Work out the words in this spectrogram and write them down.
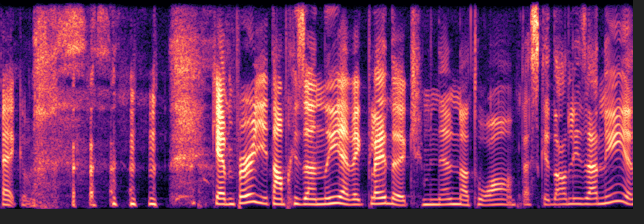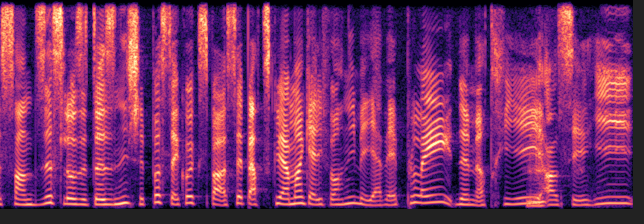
Fait que... Kemper, il est emprisonné avec plein de criminels notoires parce que dans les années 70, là, aux États-Unis, je sais pas c'était quoi qui se passait, particulièrement en Californie, mais il y avait plein de meurtriers Mm. en série,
